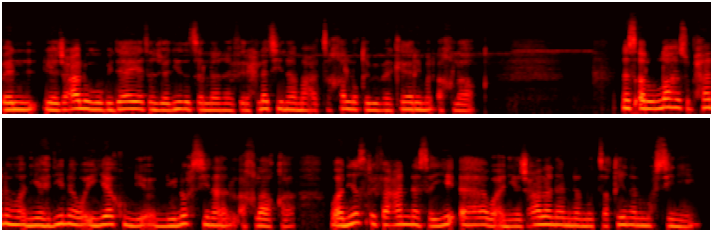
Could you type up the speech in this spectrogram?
بل يجعله بداية جديدة لنا في رحلتنا مع التخلق بمكارم الأخلاق. نسأل الله سبحانه أن يهدينا وإياكم لنحسن الأخلاق وأن يصرف عنا سيئها وأن يجعلنا من المتقين المحسنين.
